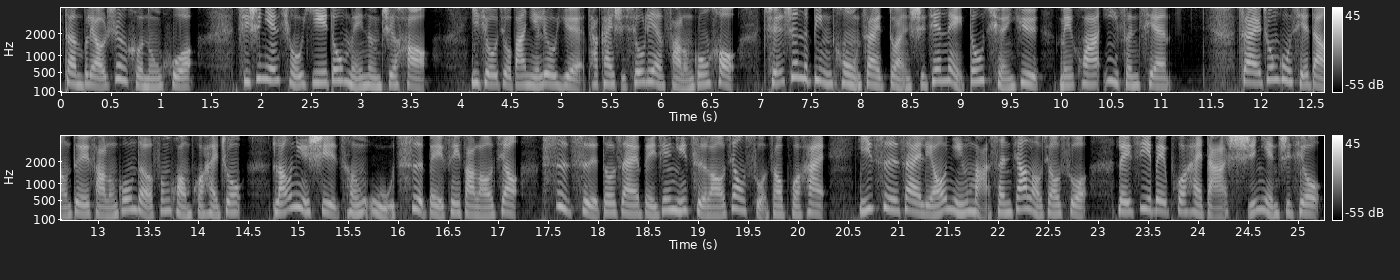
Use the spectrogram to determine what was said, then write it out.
干不了任何农活，几十年求医都没能治好。一九九八年六月，她开始修炼法轮功后，全身的病痛在短时间内都痊愈，没花一分钱。在中共邪党对法轮功的疯狂迫害中，郎女士曾五次被非法劳教，四次都在北京女子劳教所遭迫害，一次在辽宁马三家劳教所，累计被迫害达十年之久。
